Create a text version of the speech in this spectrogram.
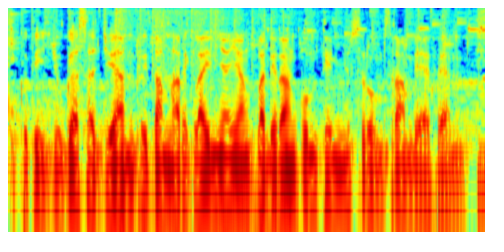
Ikuti juga sajian berita menarik lainnya yang telah dirangkum tim Newsroom Seram BFM.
